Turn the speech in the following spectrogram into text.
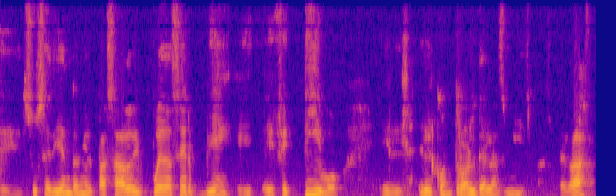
eh, sucediendo en el pasado y pueda ser bien eh, efectivo el, control de las mismas, ¿verdad?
